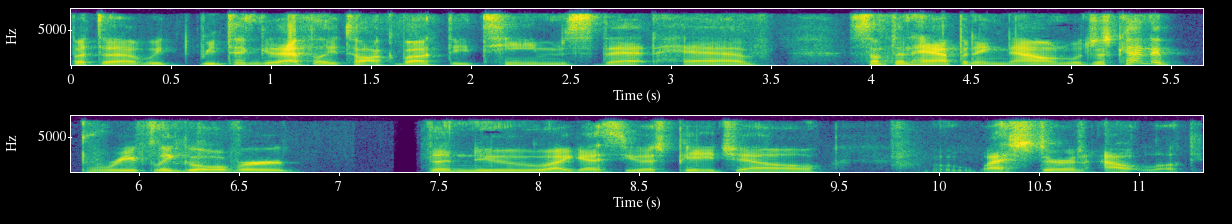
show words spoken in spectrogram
but uh, we we can definitely talk about the teams that have something happening now, and we'll just kind of briefly go over the new, I guess, USPHL Western outlook.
